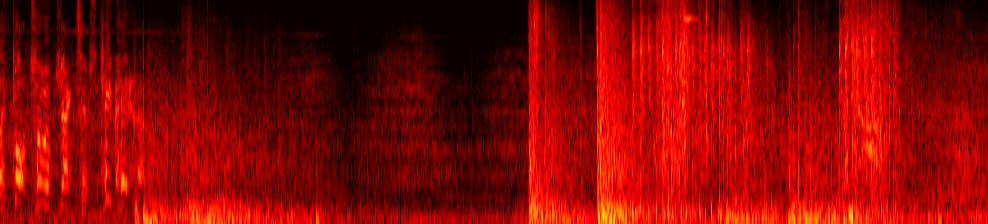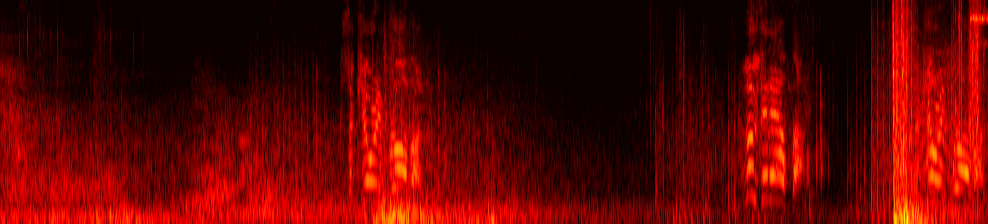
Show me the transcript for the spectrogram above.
They've got two objectives. Keep hitting them. Securing Bravo. Losing Alpha. Securing Bravo.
